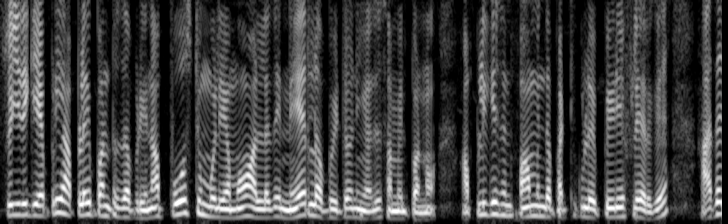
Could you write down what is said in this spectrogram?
ஸோ இதுக்கு எப்படி அப்ளை பண்ணுறது அப்படின்னா போஸ்ட் மூலியமோ அல்லது நேரில் போய்ட்டோ நீங்கள் வந்து சப்மிட் பண்ணும் அப்ளிகேஷன் ஃபார்ம் இந்த பர்டிகுலர் பிடிஎஃப்ல இருக்குது அதை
